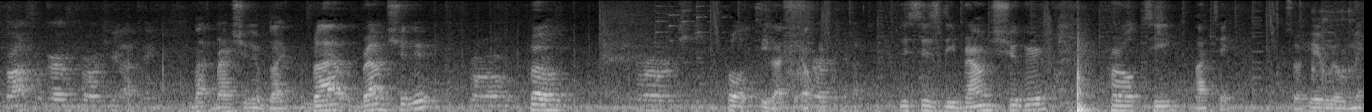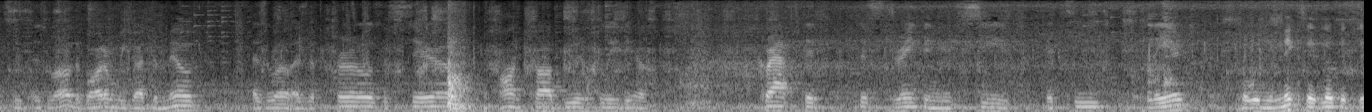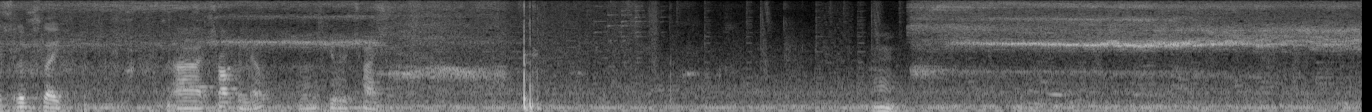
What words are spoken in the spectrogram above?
brown sugar pearl tea latte. Black brown sugar, black brown brown sugar, Pearl, pearl pearl tea. pearl tea latte. Pearl Okay. tea latte. This is the brown sugar pearl tea latte. So here we'll mix it as well. The bottom we got the milk as well as the pearls, the syrup. On top beautifully they have crafted this drink and you see the tea layered. But when you mix it, look, it just looks like uh, chocolate milk. Let's give it a try.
